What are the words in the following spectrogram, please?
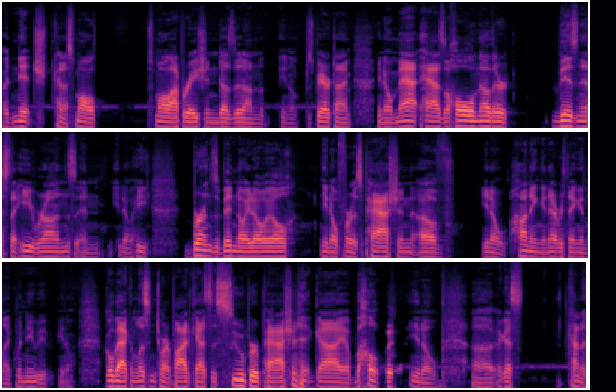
a niche, kind of small small operation does it on you know spare time you know matt has a whole nother business that he runs and you know he burns the midnight oil, you know, for his passion of you know hunting and everything. And like when you you know go back and listen to our podcast, a super passionate guy about you know, uh, I guess kind of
